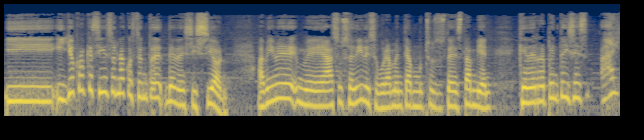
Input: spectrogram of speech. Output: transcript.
y, yo creo que sí es una cuestión de decisión. A mí me, ha sucedido, y seguramente a muchos de ustedes también, que de repente dices, ay,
